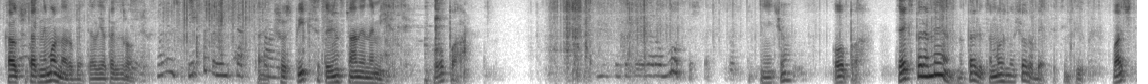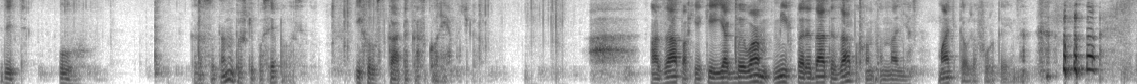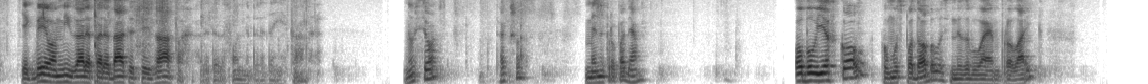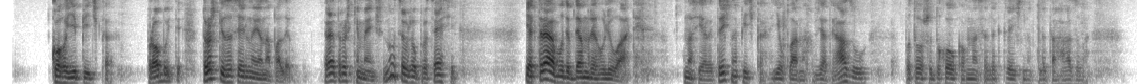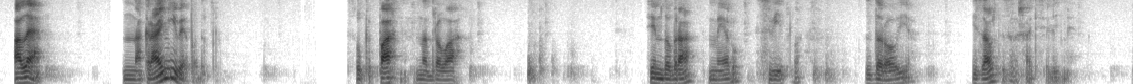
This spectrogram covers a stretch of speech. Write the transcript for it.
Кажуть, що так не можна робити, але я так зроблю. Якщо він спікся, то він Так, стане. якщо спікся, то він стане на місці. Опа. В. Нічого. Опа. Це експеримент, Наталю, це можна все робити з цим хлібом. Бачите, дивіться. О. Красота, ну трошки посипалося. І хрустка така скориночка. А запах, який, якби вам міг передати запах, он там Надя, мацька вже фуркає. Якби я вам міг зараз передати цей запах, але телефон не передає камера. Ну все. Так що ми не пропадемо. Обов'язково, кому сподобалось, не забуваємо про лайк. Кого є пічка, пробуйте. Трошки засильно я напалив. Треба трошки менше. Ну, це вже в процесі. Як треба буде, будемо регулювати. У нас є електрична пічка, є в планах взяти газову, бо того, що духовка в нас електрична, плита газова. Але на крайній випадок супер пахне на дровах. Всім добра, миру, світла, здоров'я і завжди залишайтеся людьми.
